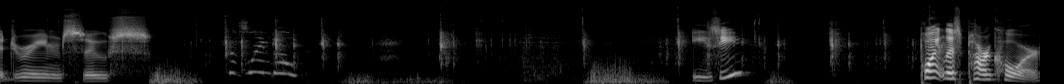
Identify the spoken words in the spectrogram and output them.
your dreams, Zeus. The flame bow. Easy? Pointless parkour.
